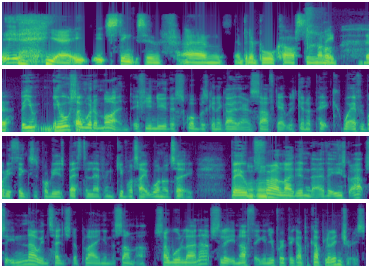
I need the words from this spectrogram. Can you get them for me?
it, yeah, it, it stinks of um, a bit of broadcasting money. But you you also wouldn't mind if you knew the squad was going to go there and Southgate was going to pick what everybody thinks is probably his best eleven, give or take one or two. But he'll Mhm. throw a load in there that he's got absolutely no intention of playing in the summer. So we'll learn absolutely nothing, and you'll probably pick up a couple of injuries.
